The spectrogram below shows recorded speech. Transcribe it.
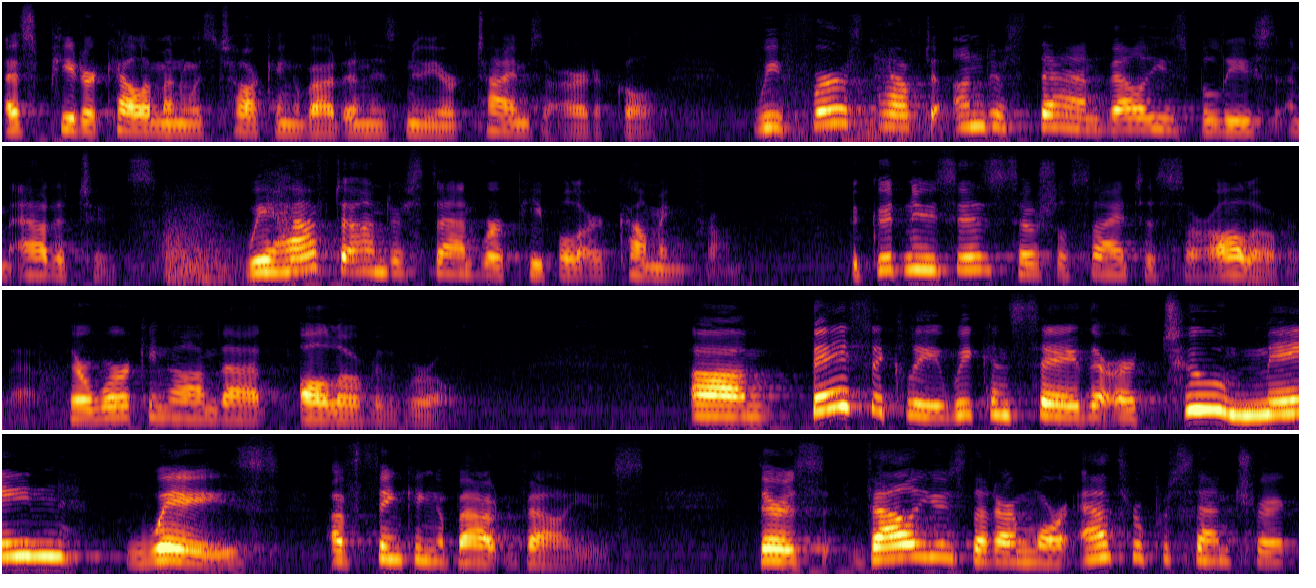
as Peter Kelemen was talking about in his New York Times article, we first have to understand values, beliefs, and attitudes. We have to understand where people are coming from. The good news is social scientists are all over that. They're working on that all over the world. Um, basically, we can say there are two main ways of thinking about values. There's values that are more anthropocentric,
